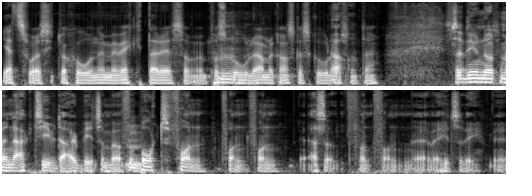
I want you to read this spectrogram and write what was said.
jättesvåra situationer med väktare som på skolor, amerikanska skolor Mm. Ja. och sånt där. Så det är något med en aktivt arbete som bör få Mm. bort från, från, från, alltså från, från eh, vad heter det, Eh,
